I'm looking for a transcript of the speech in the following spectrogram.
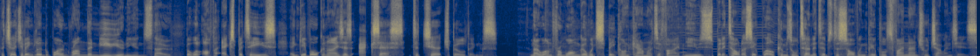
The Church of England won't run the new unions, though, but will offer expertise and give organisers access to church buildings. No one from Wonga would speak on camera to 5 News, but it told us it welcomes alternatives to solving people's financial challenges.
